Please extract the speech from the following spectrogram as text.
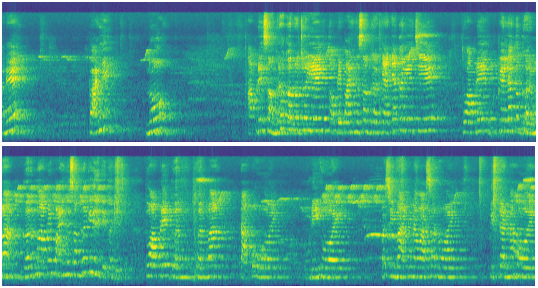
અને પાણીનો આપણે સંગ્રહ કરવો જોઈએ તો આપણે પાણીનો સંગ્રહ ક્યાં ક્યાં કરીએ છીએ તો આપણે પહેલાં તો ઘરમાં ઘરમાં આપણે પાણીનો સંગ્રહ કેવી રીતે કરીએ છીએ? તો આપણે ઘર, ઘરમાં ટાંકો હોય ઉડી હોય, પછી માટીના વાસણ હોય, પિત્તળના હોય,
